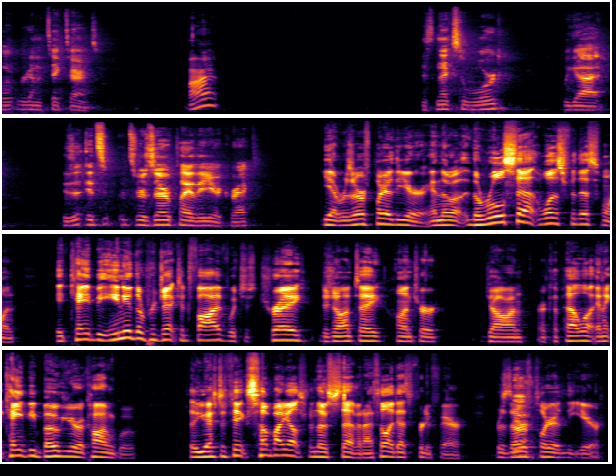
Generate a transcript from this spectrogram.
We're, we're gonna take turns. All right. This next award, we got. Is it, it's it's reserve player of the year, correct? Yeah, reserve player of the year, and the the rule set was for this one it can't be any of the projected five, which is Trae, DeJounte, Hunter, John, or Capela, and it can't be Bogey or Okongwu. So you have to pick somebody else from those seven. I feel like that's pretty fair. Reserve yeah. player of the year.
